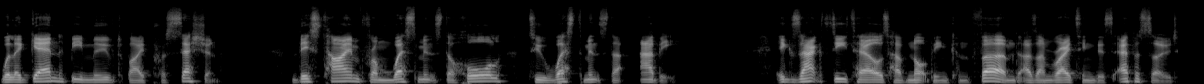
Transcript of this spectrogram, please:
will again be moved by procession, this time from Westminster Hall to Westminster Abbey. Exact details have not been confirmed as I'm writing this episode,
